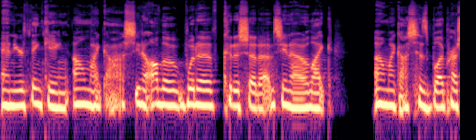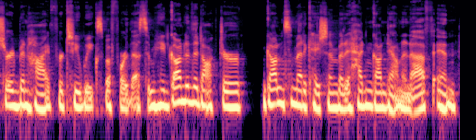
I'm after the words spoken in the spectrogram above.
and you're thinking, oh my gosh, you know, all the would have, could have, should have, you know, like, oh my gosh, his blood pressure had been high for two weeks before this. I mean, he'd gone to the doctor, gotten some medication, but it hadn't gone down enough. And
